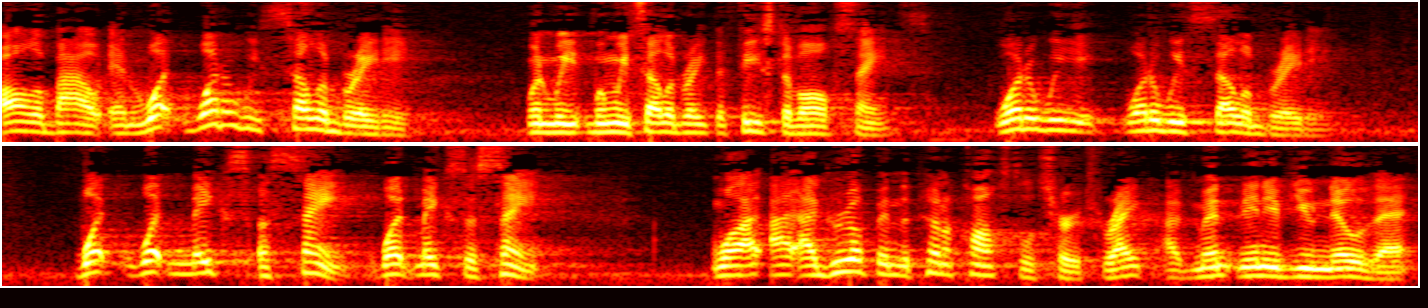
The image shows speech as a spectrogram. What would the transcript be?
all about? And what, what are we celebrating when we, when we celebrate the Feast of All Saints? What are we, what are we celebrating? What, what makes a saint? What makes a saint? Well, I, I grew up in the Pentecostal church, right? I've, many of you know that.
